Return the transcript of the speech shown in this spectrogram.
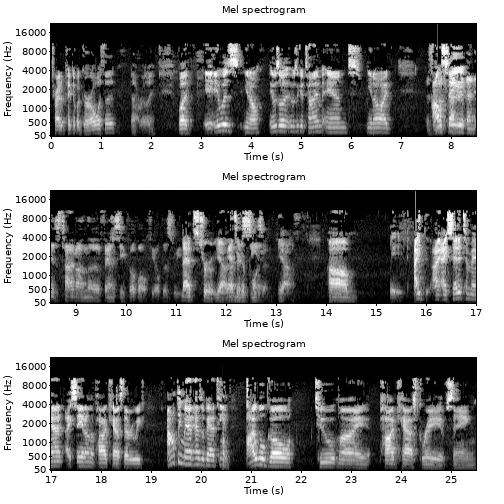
tried to pick up a girl with it. Not really, but it, it was you know it was a it was a good time, and you know I it's I'll much say- better than his time on the fantasy football field this week. that's true. Yeah, that's a good point. season. Yeah. Um, I, I I said it to Matt. I say it on the podcast every week. I don't think Matt has a bad team. I will go to my podcast grave saying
